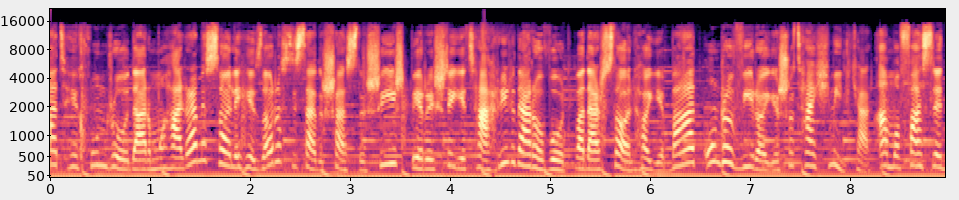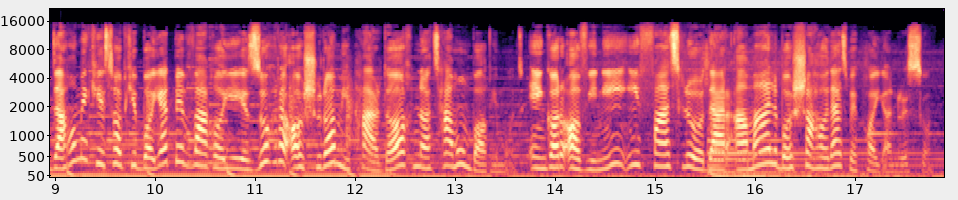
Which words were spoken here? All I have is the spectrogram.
فتح خون رو در محرم سال 1366 به رشته تحریر درآورد و در سالهای بعد اون رو ویرایش و تکمیل کرد. اما فصل دهم کتاب که باید به وقایع ظهر آشورا می پرداخت ناتموم باقی موند. انگار آوینی این فصل رو در عمل با شهادت به پایان رسوند.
